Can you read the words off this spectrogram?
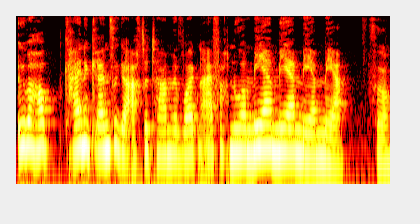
überhaupt keine Grenze geachtet haben. Wir wollten einfach nur mehr, mehr, mehr, mehr. So.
